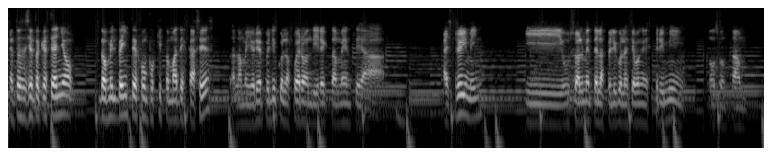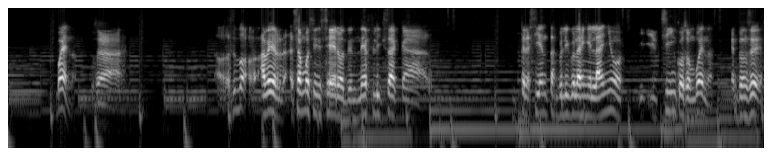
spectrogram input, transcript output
Entonces siento que este año 2020 fue un poquito más de escasez. La mayoría de películas fueron directamente a, a streaming. Y usualmente las películas que van a streaming no son tan buenas. O sea, a ver, seamos sinceros, de Netflix saca 300 películas en el año y 5 son buenas. Entonces,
